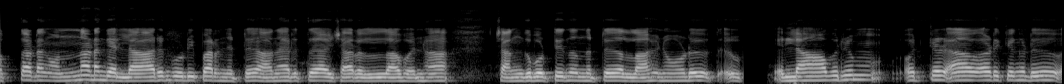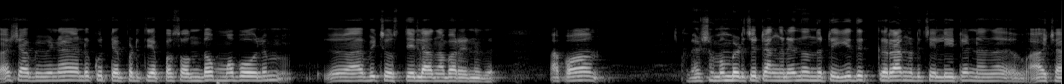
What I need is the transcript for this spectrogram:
ഒത്തടങ്ക ഒന്നടങ്ക എല്ലാവരും കൂടി പറഞ്ഞിട്ട് ആ നേരത്ത് ഐഷാർ അള്ളാഹുന ചങ്ക് പൊട്ടി നിന്നിട്ട് അള്ളാഹുവിനോട് എല്ലാവരും ഒറ്റ ഇടയ്ക്ക് അങ്ങോട്ട് ഷബീബിനെ കുറ്റപ്പെടുത്തിയപ്പോൾ സ്വന്തം ഉമ്മ പോലും വിശ്വസിച്ചില്ല എന്നാണ് പറയുന്നത്. അപ്പോൾ വിഷമം പിടിച്ചിട്ട് അങ്ങനെ നിന്നിട്ട് ഈ ദിക്കറ അങ്ങോട്ട് ചെല്ലിയിട്ടുണ്ടെന്ന് ആശാ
